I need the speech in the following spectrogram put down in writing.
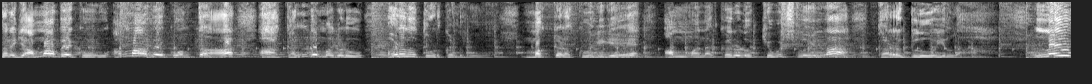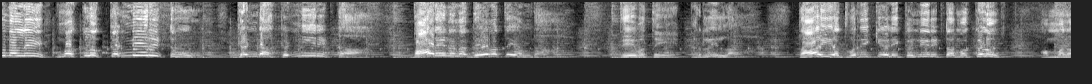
ನನಗೆ ಅಮ್ಮ ಬೇಕು ಅಮ್ಮ ಬೇಕು ಅಂತ ಆ ಕಂದಮ್ಮಗಳು ಅಳಲು ತೋಡ್ಕೊಂಡ್ವು. ಮಕ್ಕಳ ಕೂಗಿಗೆ ಅಮ್ಮನ ಕರುಳು ಕಿವುಚ್ಲೂ ಇಲ್ಲ, ಕರಗ್ಲೂ ಇಲ್ಲ. ಲೈವ್ನಲ್ಲಿ ಮಕ್ಕಳು ಕಣ್ಣೀರಿಟ್ಟು, ಗಂಡ ಕಣ್ಣೀರಿಟ್ಟ, ಬಾರೆ ನನ್ನ ದೇವತೆ ಅಂದ. ದೇವತೆ ಬರಲಿಲ್ಲ ತಾಯಿಯ ಧ್ವನಿ ಕೇಳಿ ಕಣ್ಣೀರಿಟ್ಟ ಮಕ್ಕಳು ಅಮ್ಮನ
